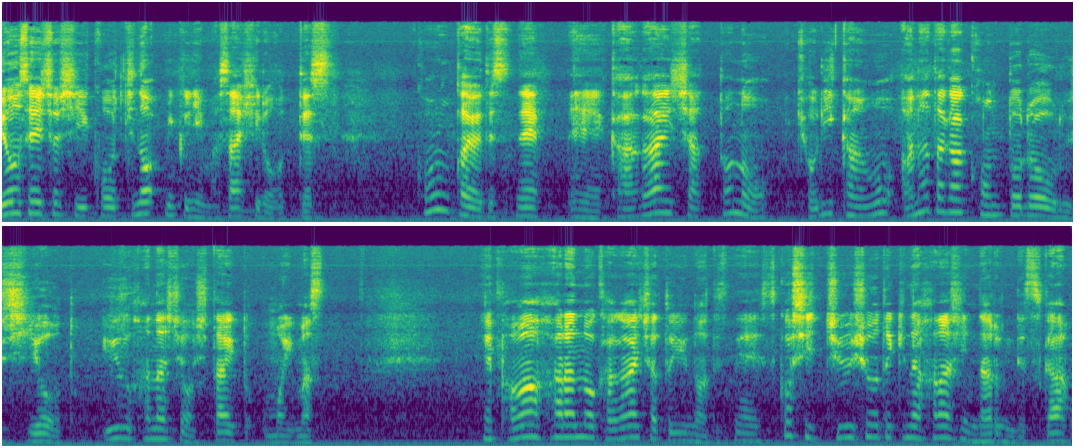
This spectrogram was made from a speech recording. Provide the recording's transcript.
行政書士コーチの三国正弘です。今回はですね、えー、加害者との距離感をあなたがコントロールしようという話をしたいと思います。えパワハラの加害者というのはですね少し抽象的な話になるんですが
